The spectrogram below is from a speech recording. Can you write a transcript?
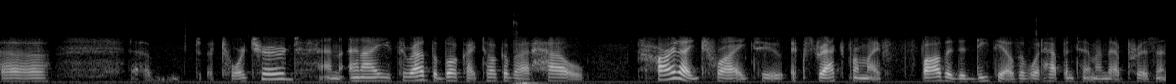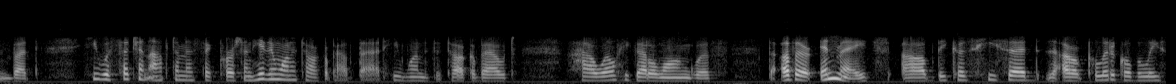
uh, tortured. And and I throughout the book I talk about how hard I tried to extract from my father the details of what happened to him in that prison, but he was such an optimistic person. He didn't want to talk about that. He wanted to talk about how well he got along with the other inmates uh, because he said our political beliefs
